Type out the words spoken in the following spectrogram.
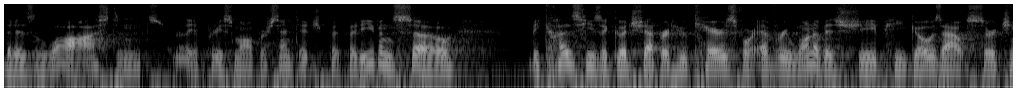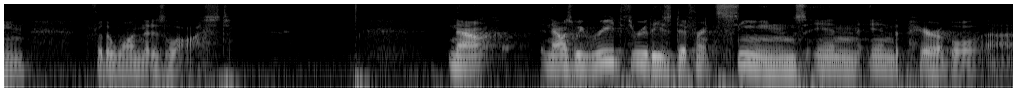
that is lost, and it's really a pretty small percentage, but, but even so, because he's a good shepherd who cares for every one of his sheep, he goes out searching for the one that is lost. Now, now, as we read through these different scenes in, in the parable, uh,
